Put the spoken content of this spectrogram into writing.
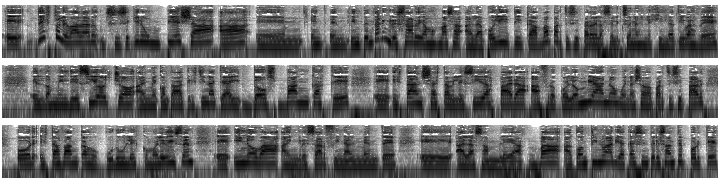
Eh, de esto le va a dar, si se quiere, un pie ya a en- intentar ingresar, digamos, más a, la política. Va a participar de las elecciones legislativas de el 2018. Ahí me contaba Cristina que hay dos bancas que eh, están ya establecidas para afrocolombianos. Bueno, ella va a participar por estas bancas o curules, como le dicen, eh, y no va a ingresar finalmente a la asamblea. Va a continuar y acá es interesante porque,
